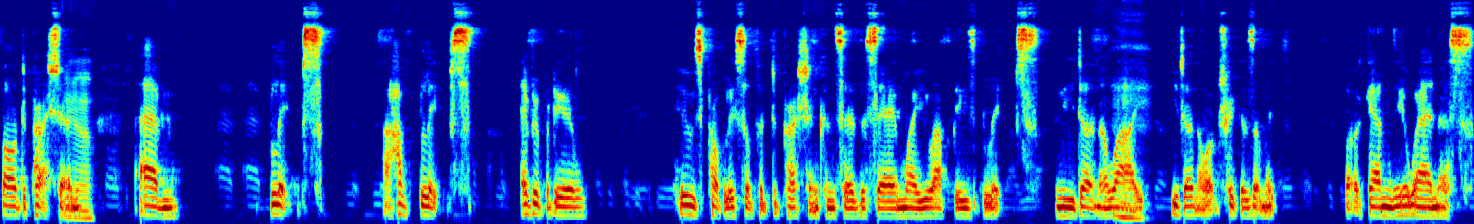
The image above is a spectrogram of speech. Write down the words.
for depression. Yeah. Um, blips. I have blips. Everybody who's probably suffered depression can say the same, where you have these blips and you don't know why. You don't know what triggers them. But again, the awareness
